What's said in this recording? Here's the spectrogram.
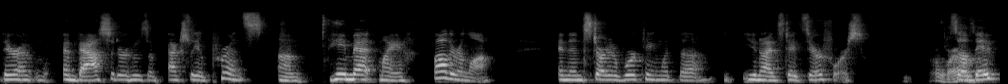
their ambassador, who's a, actually a prince, um, he met my father in law and then started working with the United States Air Force. Oh, wow. So they've,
